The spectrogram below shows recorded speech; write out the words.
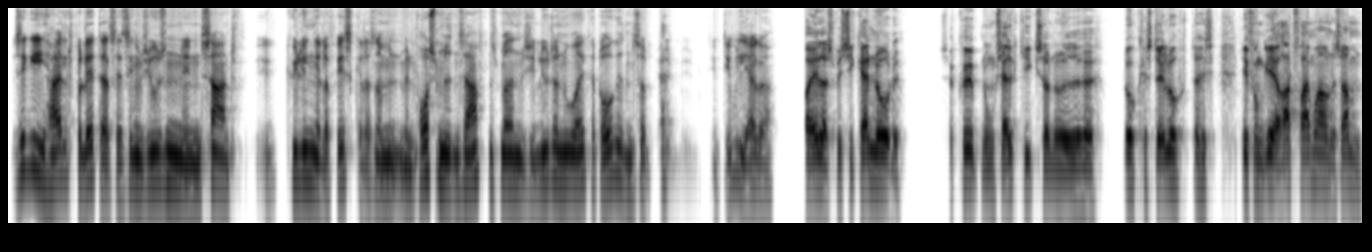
hvis ikke I har alt for let, altså jeg tænker, hvis I sådan en sart kylling eller fisk eller sådan noget, men, men prøv at smide den til aftensmaden, hvis I lytter nu og ikke har drukket den, så ja. det, det vil jeg gøre. Og ellers, hvis I kan nå det, så køb nogle saltkiks og noget øh, blå castello. Det, det fungerer ret fremragende sammen.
